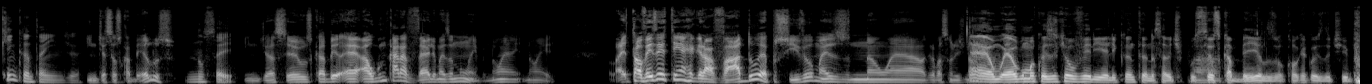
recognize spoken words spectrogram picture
Quem canta Índia? Índia Seus Cabelos? Não sei. Índia Seus Cabelos. É algum cara velho, mas eu não lembro. Não é, não é ele. Talvez ele tenha regravado, é possível, mas não é a gravação original. É, é alguma coisa que eu veria ele cantando, sabe? Tipo, Ah. seus cabelos ou qualquer coisa do tipo.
